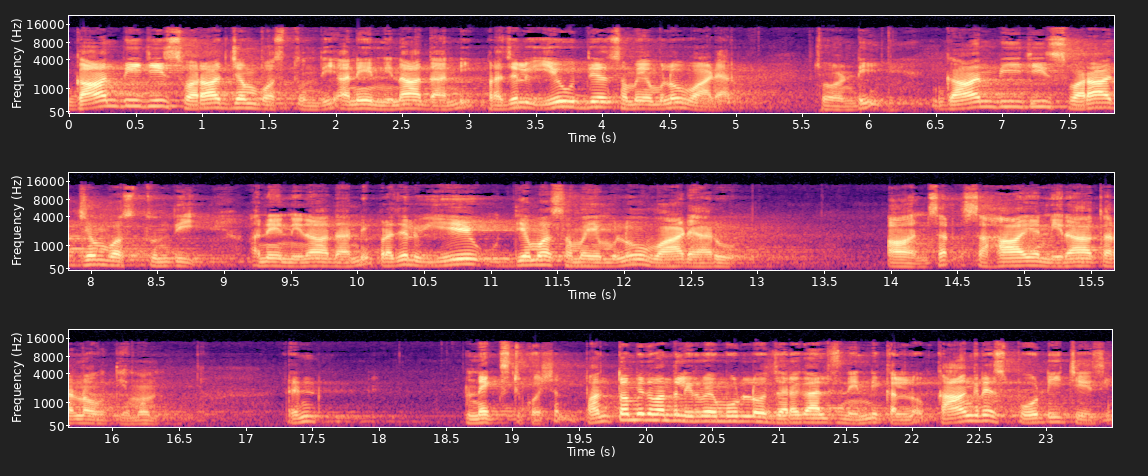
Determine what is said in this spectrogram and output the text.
గాంధీజీ స్వరాజ్యం వస్తుంది అనే నినాదాన్ని ప్రజలు ఏ ఉద్యమ సమయంలో వాడారు? చూడండి గాంధీజీ స్వరాజ్యం వస్తుంది అనే నినాదాన్ని ప్రజలు ఏ ఉద్యమ సమయంలో వాడారు? ఆన్సర్ సహాయ నిరాకరణ ఉద్యమం. రెండు నెక్స్ట్ క్వశ్చన్ పంతొమ్మిది వందల ఇరవై మూడులో జరగాల్సిన ఎన్నికల్లో కాంగ్రెస్ పోటీ చేసి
